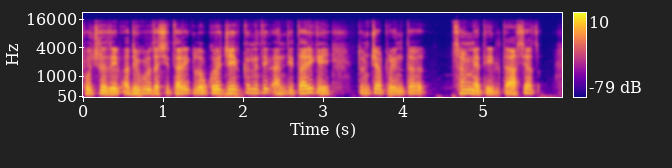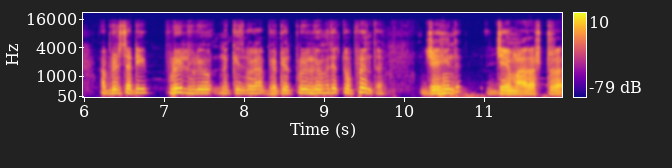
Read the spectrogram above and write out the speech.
पोचलं जाईल. अधिकृत अशी तारीख लवकरच जाहीर करण्यात येईल आणि ती तारीखही तुमच्यापर्यंत सांगण्यात येईल. तर अशाच अपडेटसाठी पुढील व्हिडिओ नक्कीच बघा. भेटूयात पुढील व्हिडिओमध्ये. तोपर्यंत जय हिंद. जय महाराष्ट्र.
